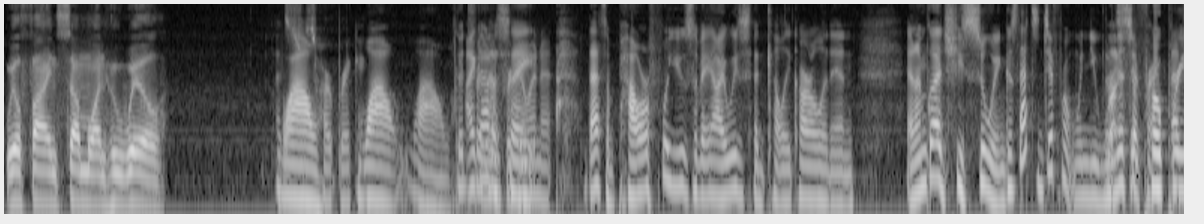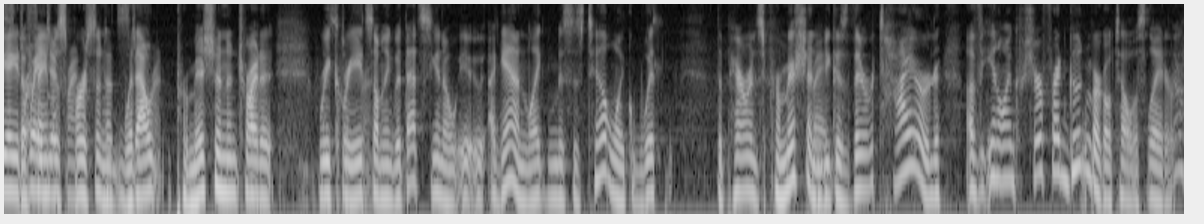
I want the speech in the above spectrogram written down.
we'll find someone who will. wow. just heartbreaking. Wow. Wow. Good I for gotta them for say, doing it. that's a powerful use of AI. We just had Kelly Carlin in. And I'm glad she's suing because that's different when you That's misappropriate a. That's way famous different. person That's without different. permission and try to recreate something. But that's, you know, i again, like Mrs. Till, like with the parents' permission Right. because they're tired of, you know, I'm sure Fred Guttenberg will tell us later.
